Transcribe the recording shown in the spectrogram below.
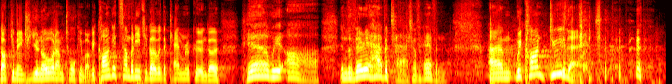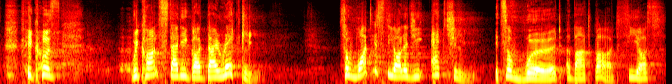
documentary, you know what I'm talking about. We can't get somebody to go with the camera crew and go, here we are in the very habitat of heaven. Um, we can't do that because we can't study God directly. So, what is theology actually? It's a word about God. Theos,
